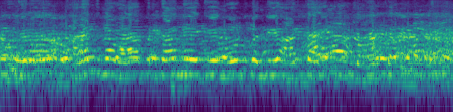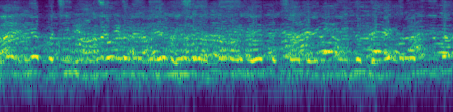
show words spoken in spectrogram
ગુજરાત ભારતના વડાપ્રધાને જે નોટબંધી આઠ તારીખનું જાહેર કરી એ પછી માણસો તને જે પૈસા હતા, એ પૈસા બેંકની અંદર પેમેન્ટ કરાવી દીધા.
